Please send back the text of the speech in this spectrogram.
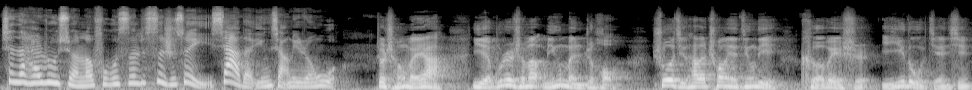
现在还入选了福布斯四十岁以下的影响力人物。这程维啊，也不是什么名门之后。说起他的创业经历，可谓是一路艰辛。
